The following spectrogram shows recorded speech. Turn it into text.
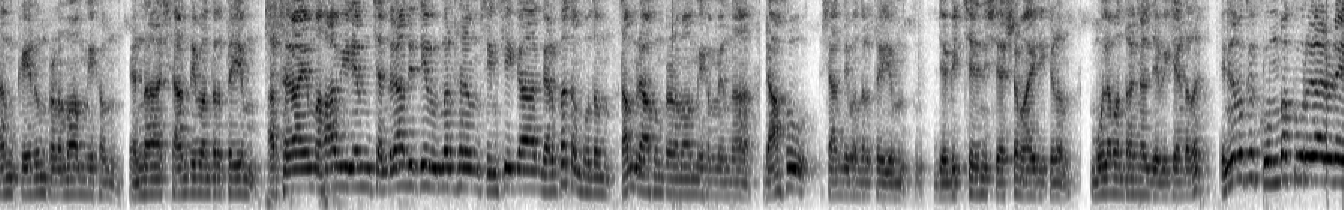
തം കേതും പ്രണമാമ്യഹം. എന്ന ശാന്തി മന്ത്രത്തെയും അർത്ഥകായം മഹാവീര്യം ചന്ദ്രാദിത്യ വിമർദ്ദനം സിംഹിക ഗർഭസംഭൂതം തം രാഹും പ്രണമാമ്യഹം എന്ന രാഹു ശാന്തി മന്ത്രത്തെയും ജപിച്ചതിന് ശേഷമായിരിക്കണം. മൂലമന്ത്രങ്ങൾ ജപിക്കേണ്ടത്. ഇനി നമുക്ക് കുംഭക്കൂറുകാരുടെ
